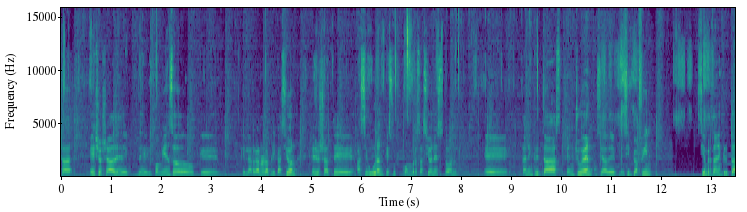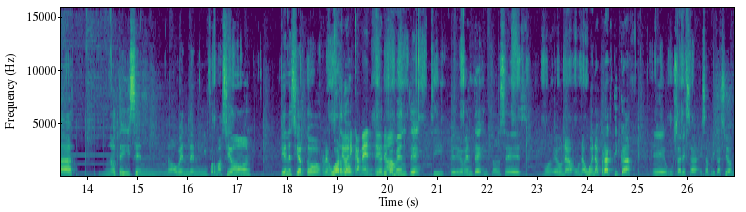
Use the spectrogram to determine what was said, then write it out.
ya ellos ya desde, desde el comienzo que, que largaron la aplicación, ellos ya te aseguran que sus conversaciones son eh, están encriptadas en Chuen, o sea, de principio a fin. Siempre están encriptadas, no te dicen, no venden información, tienen ciertos resguardos. Teóricamente. Teóricamente, sí, teóricamente. Entonces es una, buena práctica eh, usar esa, aplicación.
